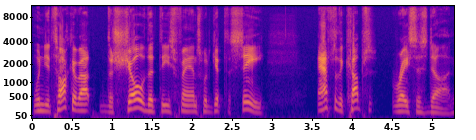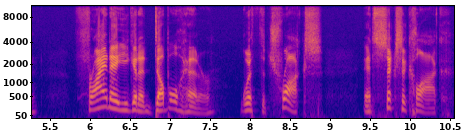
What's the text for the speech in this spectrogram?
when you talk about the show that these fans would get to see after the Cups race is done, Friday you get a doubleheader with the trucks at six o'clock,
